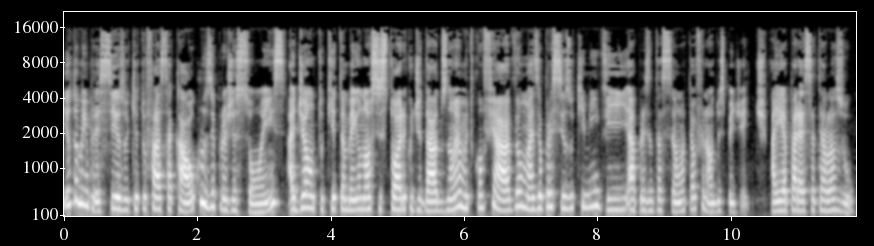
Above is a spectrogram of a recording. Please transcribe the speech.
E eu também preciso que tu faça cálculos e projeções. Adianto que também o nosso histórico de dados não é muito confiável, mas eu preciso que me envie a apresentação até o final do expediente. Aí aparece a tela azul.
